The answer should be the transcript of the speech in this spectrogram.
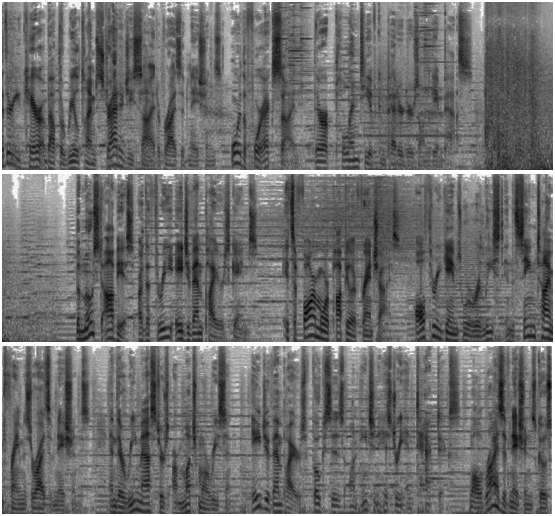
Whether you care about the real time strategy side of Rise of Nations or the 4X side, there are plenty of competitors on Game Pass. The most obvious are the three Age of Empires games. It's a far more popular franchise. All three games were released in the same time frame as Rise of Nations, and their remasters are much more recent. Age of Empires focuses on ancient history and tactics, while Rise of Nations goes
